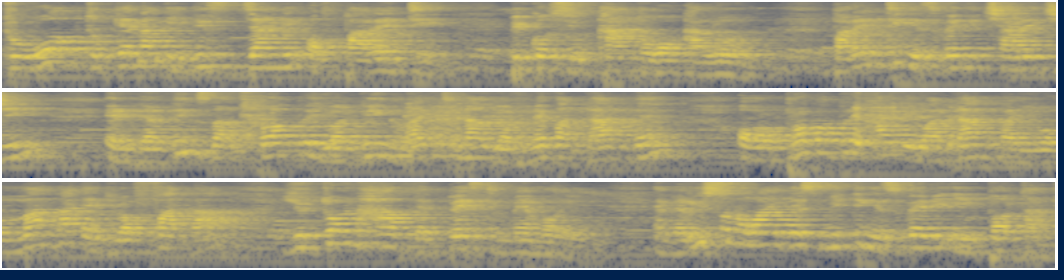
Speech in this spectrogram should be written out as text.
to walk together in this journey of parenting, because you can't walk alone. Parenting is very challenging, and there are things that probably you are doing right now, you have never done them, or probably how they were done by your mother and your father, you don't have the best memory. And the reason why this meeting is very important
